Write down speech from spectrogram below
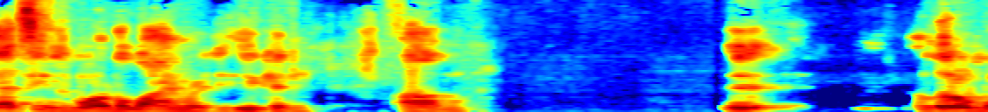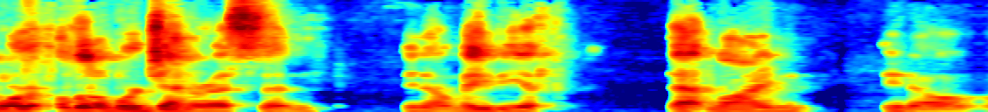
that seems more of a line where you can um, a little more a little more generous and you know maybe if that line you know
